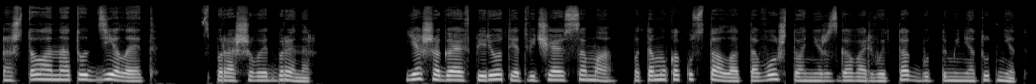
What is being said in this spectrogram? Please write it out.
«А что она тут делает?» — спрашивает Бреннер. Я шагаю вперед и отвечаю сама, потому как устала от того, что они разговаривают так, будто меня тут нет.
